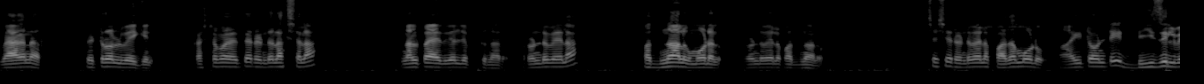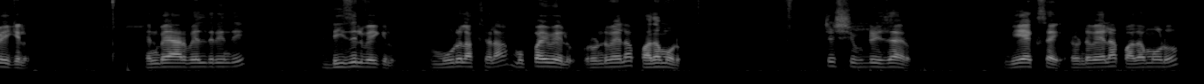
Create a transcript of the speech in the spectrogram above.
వ్యాగనర్ పెట్రోల్ వెహికల్ కస్టమర్ అయితే రెండు లక్షల నలభై ఐదు వేలు చెప్తున్నారు. రెండు వేల పద్నాలుగు మోడల్. రెండు వేల పద్నాలుగు. వచ్చేసి రెండు వేల పదమూడు ఐ ట్వంటీ డీజిల్ వెహికల్. ఎనభై ఆరు వేలు తిరిగింది. డీజిల్ వెహికల్ మూడు లక్షల ముప్పై వేలు. రెండు వేల పదమూడు. వచ్చేసి షిఫ్ట్ డిజైర్ విఎక్స్ఐ రెండు వేల పదమూడు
